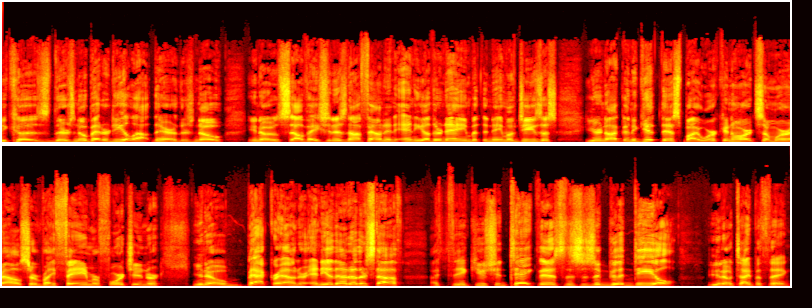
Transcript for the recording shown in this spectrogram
because there's no better deal out there. There's no, you know, salvation is not found in any other name but the name of Jesus. You're not going to get this by working hard somewhere else or by fame or fortune or, you know, background or any of that other stuff. I think you should take this. This is a good deal, you know, type of thing.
